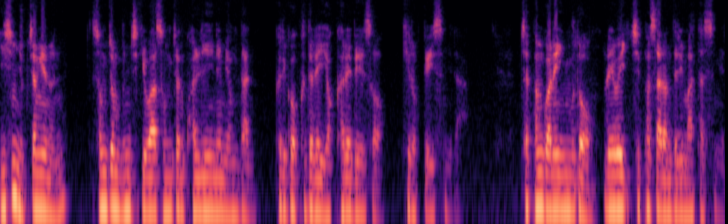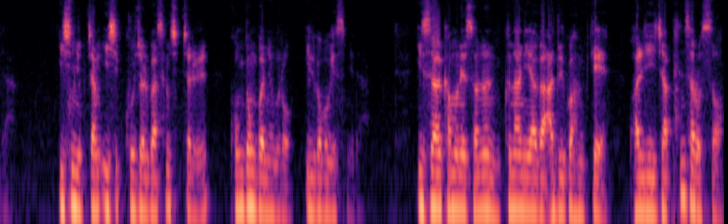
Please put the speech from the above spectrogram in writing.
26장에는 성전 문지기와 성전 관리인의 명단 그리고 그들의 역할에 대해서 기록되어 있습니다. 재판관의 임무도 레위 지파 사람들이 맡았습니다. 26장 29절과 30절을 공동 번역으로 읽어보겠습니다. 이스라엘 가문에서는 그나니아가 아들과 함께 관리이자 판사로서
